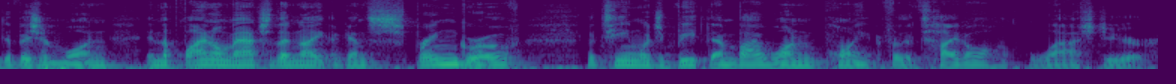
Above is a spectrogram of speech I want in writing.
Division One in the final match of the night against Spring Grove, the team which beat them by one point for the title last year.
